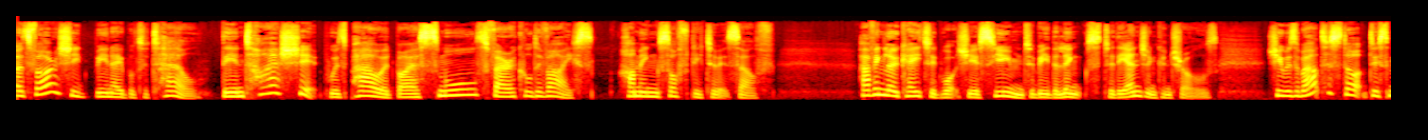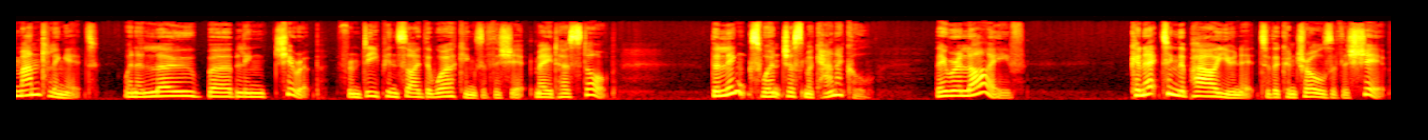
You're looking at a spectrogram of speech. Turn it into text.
As far as she'd been able to tell, the entire ship was powered by a small spherical device, humming softly to itself. Having located what she assumed to be the links to the engine controls, she was about to start dismantling it when a low, burbling chirrup from deep inside the workings of the ship made her stop. The links weren't just mechanical, they were alive. Connecting the power unit to the controls of the ship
